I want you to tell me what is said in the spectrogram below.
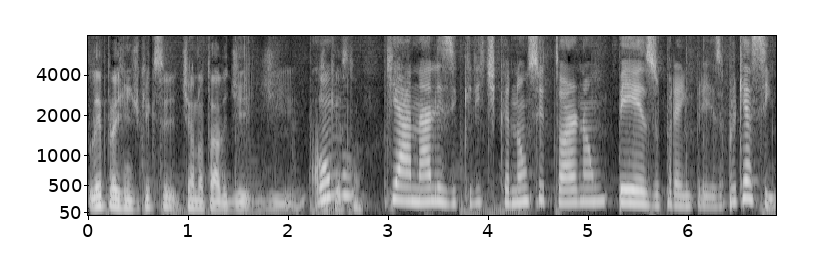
Lê pra gente o que, que você tinha anotado de, de, de Como questão. que a análise crítica não se torna um peso para a empresa? Porque assim,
